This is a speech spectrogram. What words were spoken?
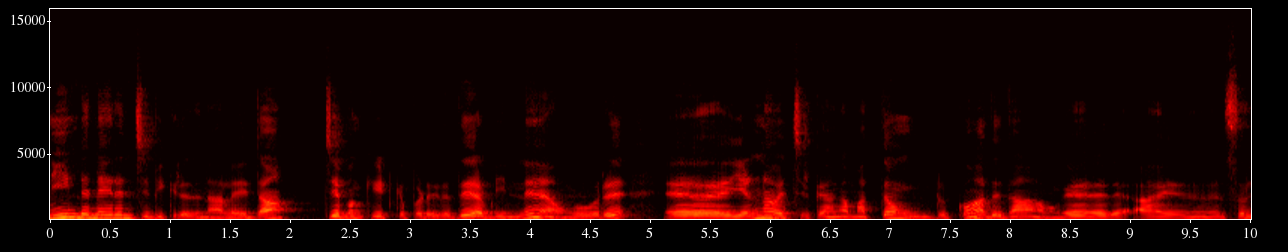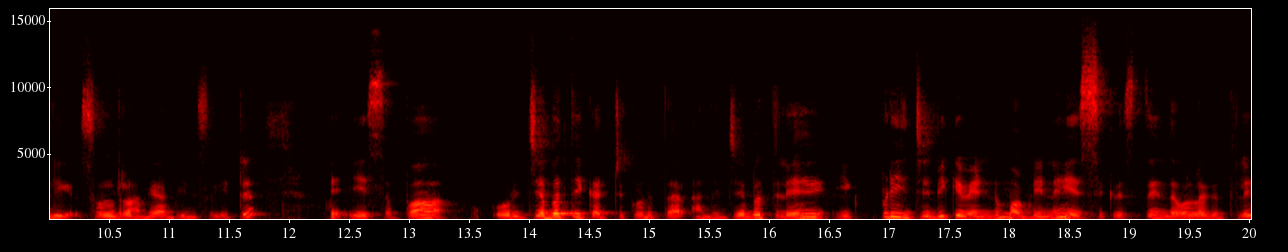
நீண்ட நேரம் ஜெபிக்கிறதுனாலே தான் ஜெபம் கேட்கப்படுகிறது அப்படின்னு அவங்க ஒரு எண்ணம் வச்சுருக்காங்க. மற்றவங்களுக்கும் அதுதான் அவங்க சொல்லி சொல்கிறாங்க அப்படின்னு சொல்லிட்டு ஏசப்பா ஒரு ஜெபத்தை கற்றுக் கொடுத்தார். அந்த ஜெபத்திலே எப்படி ஜெபிக்க வேண்டும் அப்படின்னு இயேசு கிறிஸ்து இந்த உலகத்திலே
